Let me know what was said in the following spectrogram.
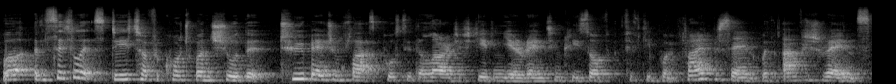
Well, the CityLets data for quarter one showed that two bedroom flats posted the largest year on year rent increase of 15.5%, with average rents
